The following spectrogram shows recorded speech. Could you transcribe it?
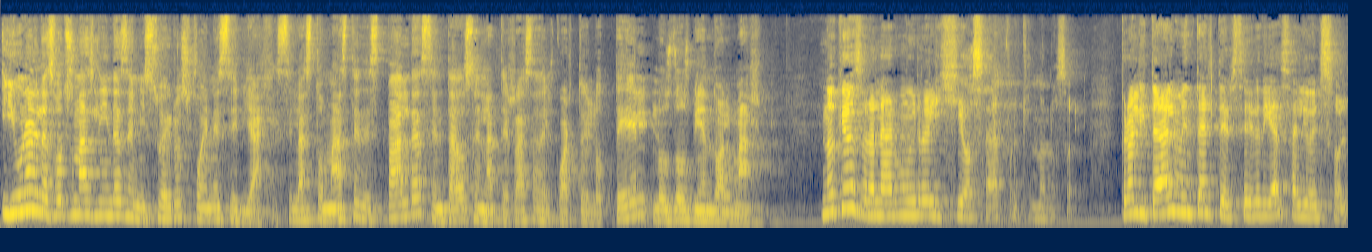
Y una de las fotos más lindas de mis suegros fue en ese viaje. Se las tomaste de espaldas, sentados en la terraza del cuarto del hotel, los dos viendo al mar. No quiero sonar muy religiosa, porque no lo soy, pero literalmente al tercer día salió el sol.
